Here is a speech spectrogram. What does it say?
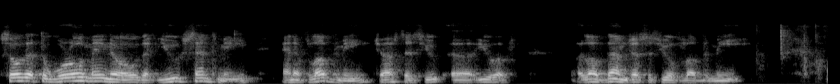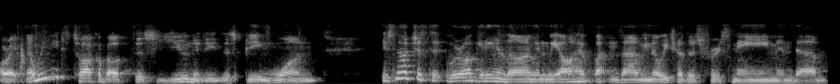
so that the world may know that you sent me and have loved me just as you uh, you have loved them just as you have loved me. All right, now we need to talk about this unity, this being one. It's not just that we're all getting along and we all have buttons on, we know each other's first name, and um,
